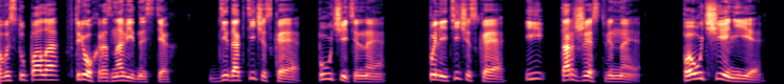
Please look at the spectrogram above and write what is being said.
выступало в трех разновидностях дидактическое, поучительное, политическое и торжественное. Поучение.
